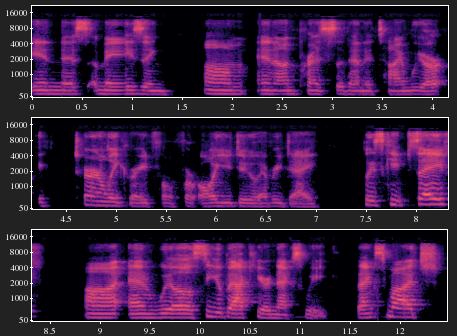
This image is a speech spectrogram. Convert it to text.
in this amazing um, and unprecedented time. We are eternally grateful for all you do every day. Please keep safe, uh, and we'll see you back here next week. Thanks much.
